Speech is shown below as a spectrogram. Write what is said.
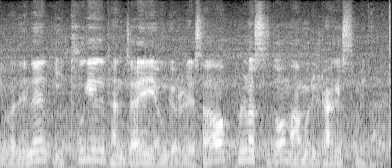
이번에는 이 투개그 단자에 연결을 해서 플러스도 마무리를 하겠습니다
